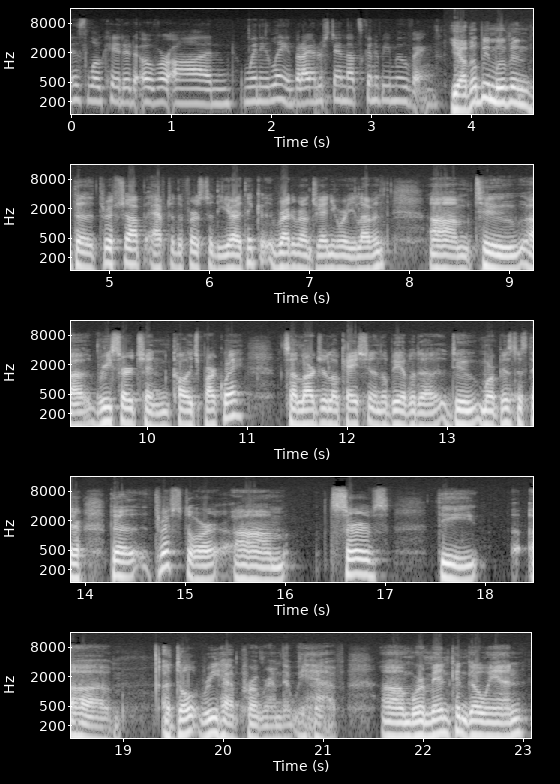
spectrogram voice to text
is located over on Winnie Lane, but I understand that's going to be moving. Yeah, they'll be moving the thrift shop after the first of the year, I think right around January 11th, um, to uh, Research and College Parkway. It's a larger location, and they'll be able to do more business there. The thrift store um, serves the uh, adult rehab program that we have, um, where men can go in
